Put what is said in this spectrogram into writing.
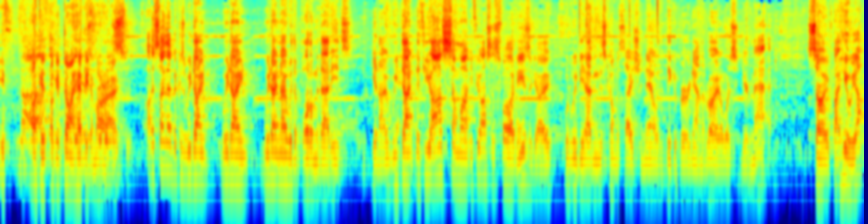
if I could I could die happy Because- tomorrow. because- I say that because we don't we don't we don't know where the bottom of that is. You know, we don't. If you ask someone, if you asked us five years ago, would we be having this conversation now with a bigger brewery down the road? I would have said you're mad. So, but here we are.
